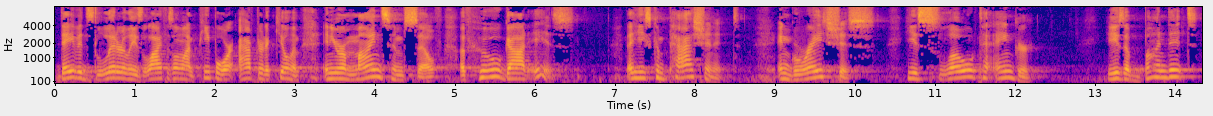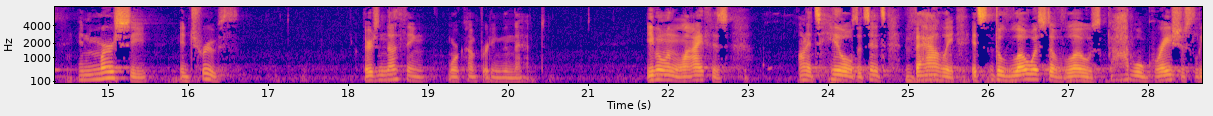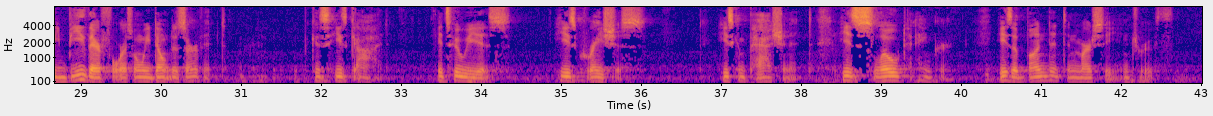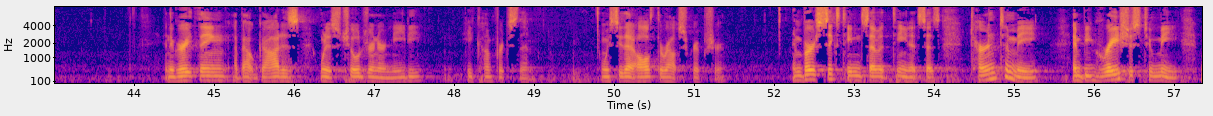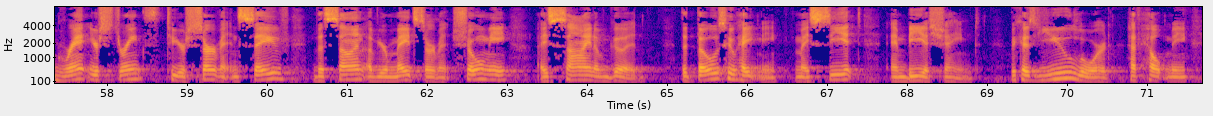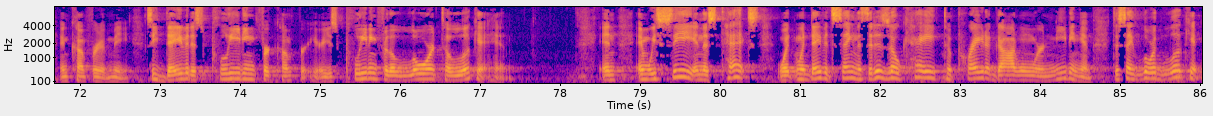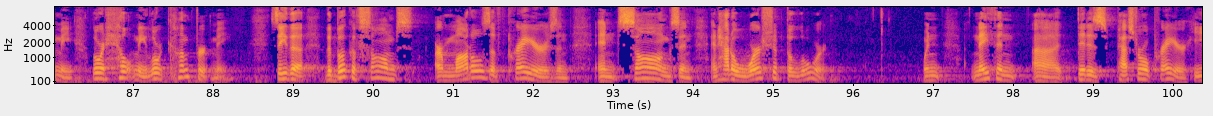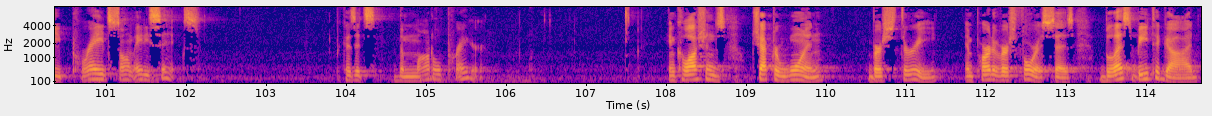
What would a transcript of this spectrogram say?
David's literally, his life is on the line. People are after to kill him. And he reminds himself of who God is that he's compassionate and gracious, he is slow to anger, he is abundant in mercy and truth. There's nothing more comforting than that. Even when life is on its hills, it's in its valley, it's the lowest of lows. God will graciously be there for us when we don't deserve it because He's God. It's who He is. He's gracious, He's compassionate, He is slow to anger, He's abundant in mercy and truth. And the great thing about God is when His children are needy, He comforts them. And we see that all throughout Scripture. In verse 16 and 17, it says, Turn to me and be gracious to me. Grant your strength to your servant and save the son of your maidservant. Show me a sign of good, that those who hate me may see it and be ashamed. Because you, Lord, have helped me and comforted me. See, David is pleading for comfort here. He's pleading for the Lord to look at him. And, and we see in this text, when, when David's saying this, it is okay to pray to God when we're needing Him, to say, Lord, look at me. Lord, help me. Lord, comfort me. See, the, the book of Psalms are models of prayers and, and songs and, and how to worship the Lord. When Nathan uh, did his pastoral prayer. He prayed Psalm 86 because it's the model prayer. In Colossians chapter 1, verse 3, and part of verse 4, it says, Blessed be to God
